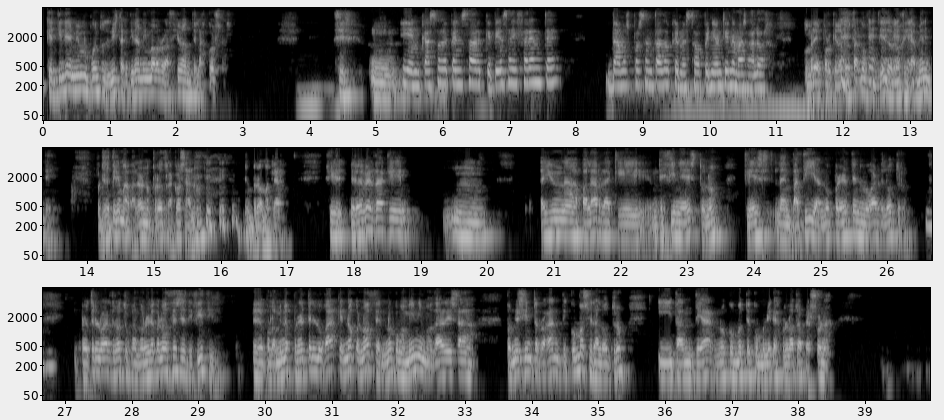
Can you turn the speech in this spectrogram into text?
que tiene el mismo punto de vista, que tiene la misma valoración ante las cosas. Mm. Y en caso de pensar que piensa diferente, damos por sentado que nuestra opinión tiene más valor. Hombre, porque el otro está confundido, lógicamente. Por eso tiene más valor, no por otra cosa, ¿no? En broma, claro. Sí, pero es verdad que mm, hay una palabra que define esto, ¿no? Que es la empatía, ¿no? Ponerte en el lugar del otro. Ponerte en el lugar del otro cuando no le conoces es difícil, pero por lo menos ponerte en el lugar que no conoces, ¿no? Como mínimo, dar esa, ponerse interrogante, ¿cómo será el otro? Y tantear, ¿no? Cómo te comunicas con la otra persona.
